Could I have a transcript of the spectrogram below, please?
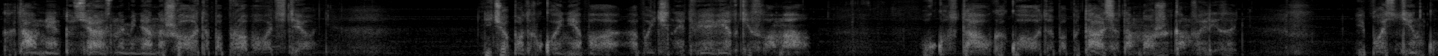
когда у меня энтузиазм на меня нашел это попробовать сделать. Ничего под рукой не было. Обычные две ветки сломал. У куста у какого-то попытался там ножиком вырезать. И пластинку.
